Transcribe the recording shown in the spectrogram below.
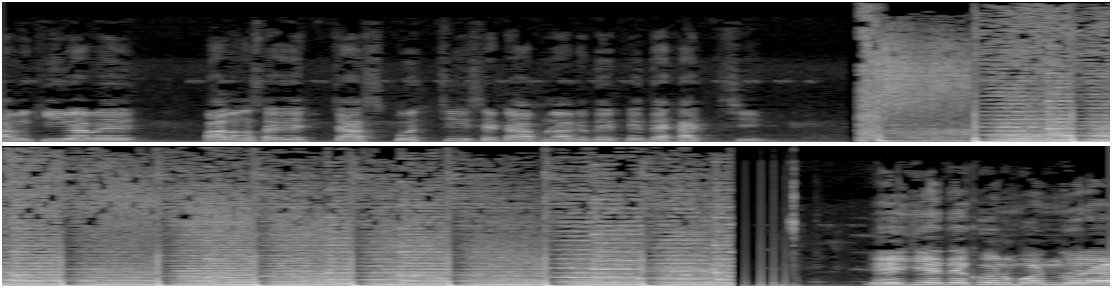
আমি কীভাবে পালং শাকের চাষ করছি সেটা আপনাদেরকে দেখাচ্ছি। এই যে দেখুন বন্ধুরা,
